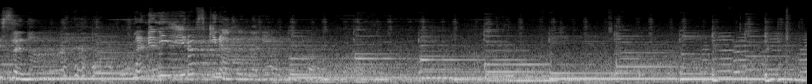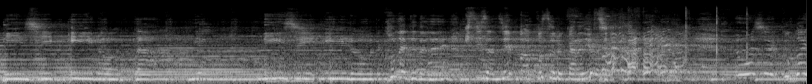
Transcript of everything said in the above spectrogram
嬉しそうやな。なんで虹色好きなんそんなに。虹色だよ。虹色で。こんなんやってたね吉さん全部アップするからよし面白い。ここに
